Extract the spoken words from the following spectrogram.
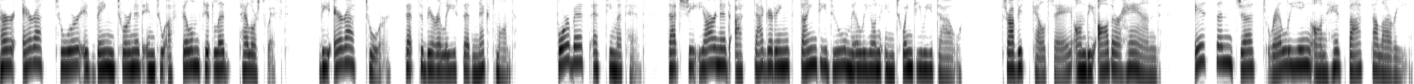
her Eras tour is being turned into a film titled Taylor Swift. The Eras tour, set to be released next month. Forbes estimated that she earned a staggering 92 million in 2022. Travis Kelce, on the other hand, isn't just relying on his base salary.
